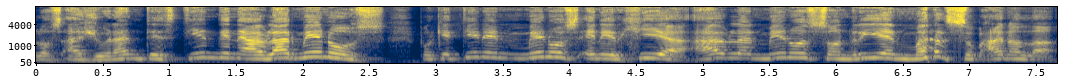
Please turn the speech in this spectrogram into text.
los ayunantes tienden a hablar menos, porque tienen menos energía, hablan menos, sonríen más, subhanallah.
